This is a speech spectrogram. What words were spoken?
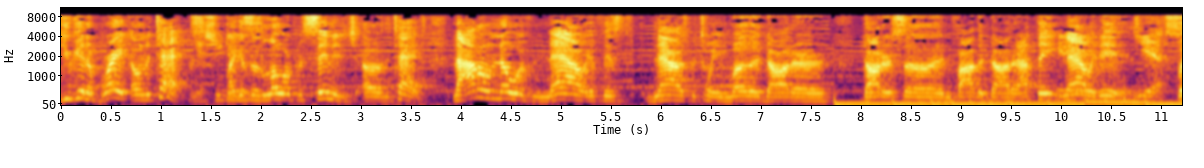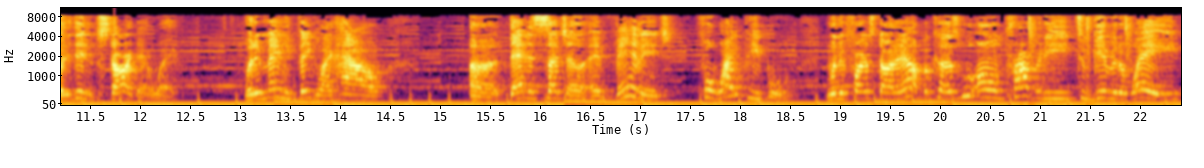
You get a break on the tax. Yes, you do. Like it's a lower percentage of the tax. Now I don't know if now if it's now it's between mother daughter, daughter son, father daughter. I think now it is. Yes. But it didn't start that way. But it made me think like how uh, that is such an advantage for white people when it first started out because who owned property to give it away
